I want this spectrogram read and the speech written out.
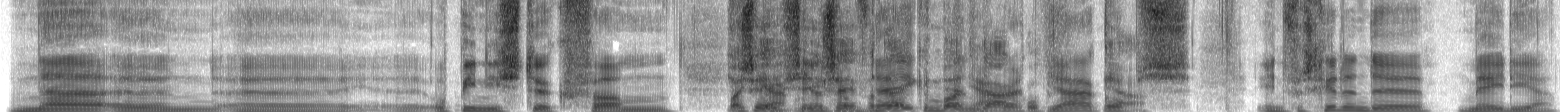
na een eh, opiniestuk van José- José José van Dijk en Bart Jacobs, Jacobs. In verschillende media.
